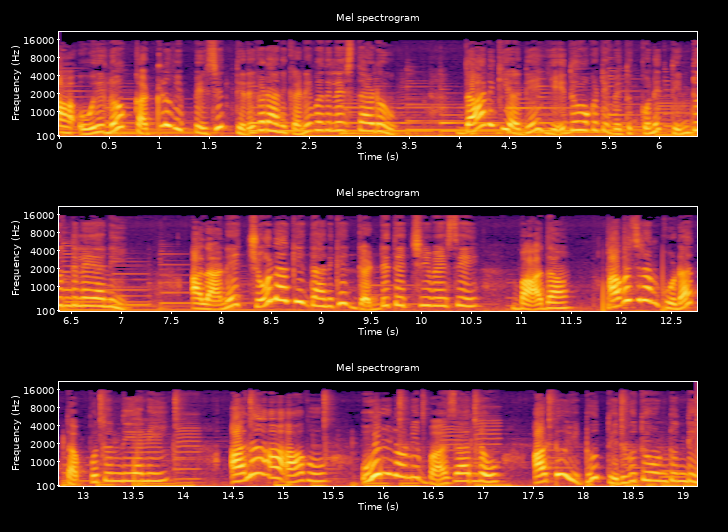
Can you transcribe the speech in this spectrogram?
ఆ ఊరిలో కట్లు విప్పేసి తిరగడానికని వదిలేస్తాడు. దానికి అదే ఏదో ఒకటి వెతుక్కొని తింటుందిలే అని. అలానే చోళాకి దానికి గడ్డి తెచ్చి వేసి బాధ అవసరం కూడా తప్పుతుంది అని. అలా ఆ ఆవు ఊరిలోని బాజార్లో అటు ఇటు తిరుగుతూ ఉంటుంది.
